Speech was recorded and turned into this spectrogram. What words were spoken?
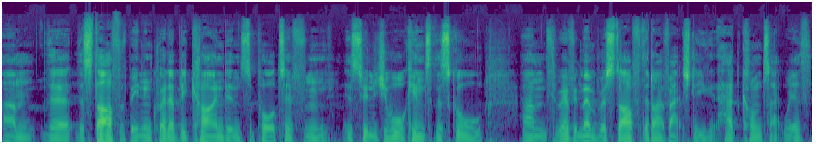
Um, the the staff have been incredibly kind and supportive, and as soon as you walk into the school, um, through every member of staff that I've actually had contact with,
